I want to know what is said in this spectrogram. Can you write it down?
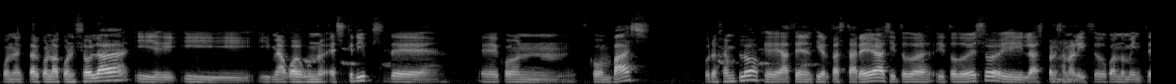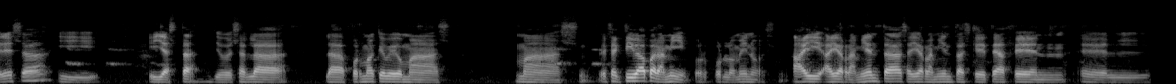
conectar con la consola y, me hago algunos scripts de, eh, con, con, Bash, por ejemplo, que hacen ciertas tareas y todo, y todo eso y las personalizo cuando me interesa y, ya está. Yo esa es la, la, forma que veo más, más efectiva para mí, por, por lo menos. Hay, hay herramientas, hay herramientas que te hacen el,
